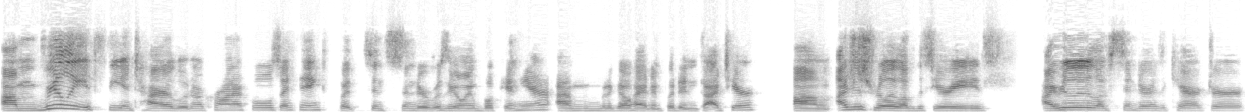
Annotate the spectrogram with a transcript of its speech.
Um, really, it's the entire Lunar Chronicles, I think. But since Cinder was the only book in here, I'm gonna go ahead and put it in God tier. Um, I just really love the series. I really love Cinder as a character,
